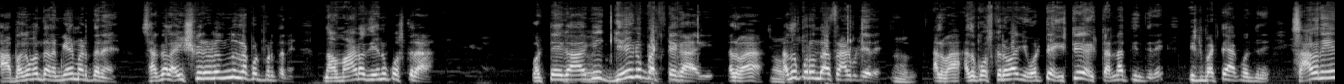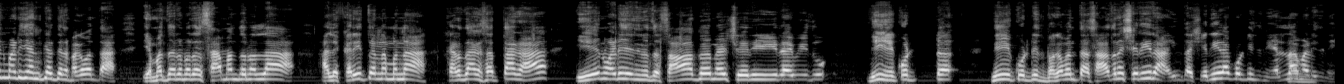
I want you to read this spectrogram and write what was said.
ಆ ಭಗವಂತ ನಮ್ಗೇನು ಮಾಡ್ತಾನೆ? ಸಕಲ ಐಶ್ವರ್ಯಗಳನ್ನೆಲ್ಲ ಕೊಟ್ಬಿಡ್ತಾನೆ ನಾವು ಮಾಡೋದು ಏನಕ್ಕೋಸ್ಕರ? ಹೊಟ್ಟೆಗಾಗಿ ಗೇಣು ಬಟ್ಟೆಗಾಗಿ ಅಲ್ವಾ? ಅದು ಪುರಂದಾಸರ ಆಡ್ಬಿಟ್ಟಿದೆ ಅಲ್ವಾ? ಅದಕ್ಕೋಸ್ಕರವಾಗಿ ಹೊಟ್ಟೆ ಇಷ್ಟೇ ಇಷ್ಟು ಅನ್ನ ತಿಂತೀರಿ ಇಷ್ಟು ಬಟ್ಟೆ ಹಾಕೊಂತೀರಿ ಸಾಧನೆ ಏನ್ ಮಾಡಿದ್ಯಾ ಅಂತ ಕೇಳ್ತಾನೆ ಭಗವಂತ. ಯಮಧರ್ಮದ ಸಾಮಂತನಲ್ಲ ಅಲ್ಲಿ ಕರೀತಾನೆ ನಮ್ಮನ್ನ ಕರೆದಾಗ ಸತ್ತಾಗ ಏನ್ ಮಾಡಿದೆ ನಿನ್ನದು? ಸಾಧನ ಶರೀರವಿದು. ನೀ ಕೊಟ್ಟ ನೀ ಕೊಟ್ಟಿದ್ ಭಗವಂತ ಸಾಧನ ಶರೀರ ಇಂಥ ಶರೀರ ಕೊಟ್ಟಿದ್ದೀನಿ ಎಲ್ಲ ಮಾಡಿದ್ದೀನಿ.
